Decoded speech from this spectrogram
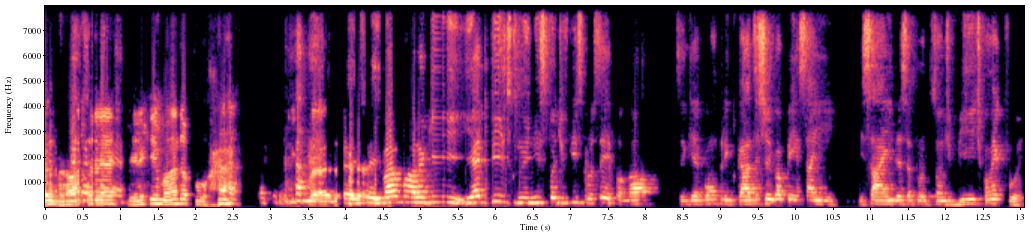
Ele brota, né? Ele que manda. Mano. É isso aí, vai, mano, aqui. E é difícil, no início foi difícil pra você? Falou, não, isso aqui é complicado. Você chegou a pensar em, em sair dessa produção de beat, como é que foi?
